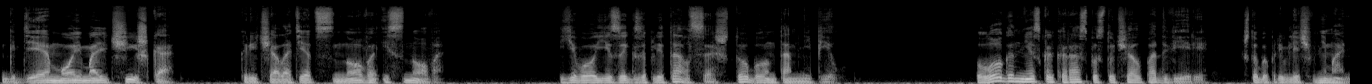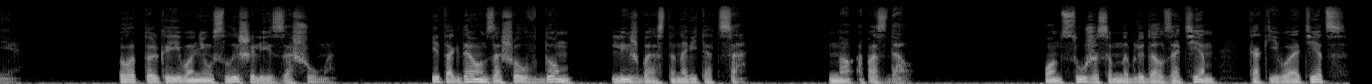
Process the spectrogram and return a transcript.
«Где мой мальчишка?» — кричал отец снова и снова. Его язык заплетался, что бы он там ни пил. Логан несколько раз постучал по двери, чтобы привлечь внимание. Вот только его не услышали из-за шума. И тогда он зашел в дом, лишь бы остановить отца. Но опоздал. Он с ужасом наблюдал за тем, как его отец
